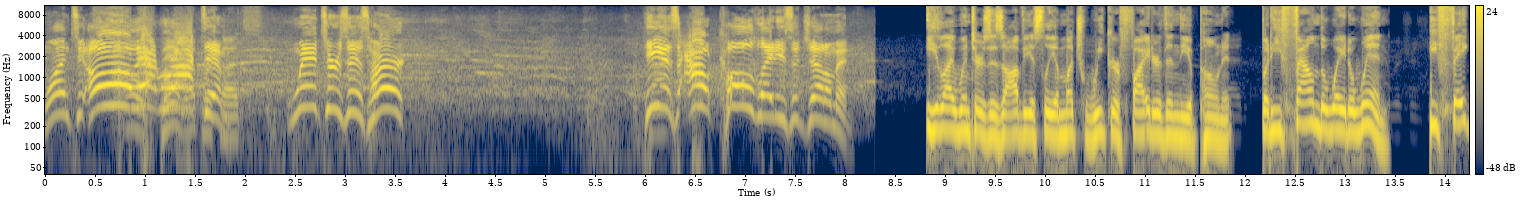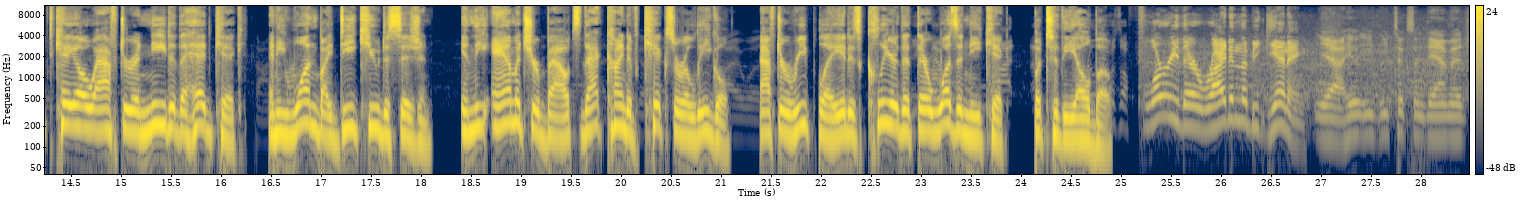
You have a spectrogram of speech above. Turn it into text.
One, two. Oh, oh that big rocked him. uppercuts. Winters is hurt. He is out cold, ladies and gentlemen. Eli Winters is obviously a much weaker fighter than the opponent, but he found the way to win. He faked KO after a knee to the head kick, and he won by DQ decision. In the amateur bouts, that kind of kicks are illegal. After replay, it is clear that there was a knee kick, but to the elbow. There was a flurry there right in the beginning. Yeah, he, he, he took some damage.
